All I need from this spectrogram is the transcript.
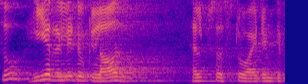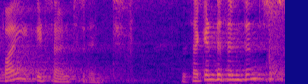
so here relative clause helps us to identify its antecedent. The second sentence,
